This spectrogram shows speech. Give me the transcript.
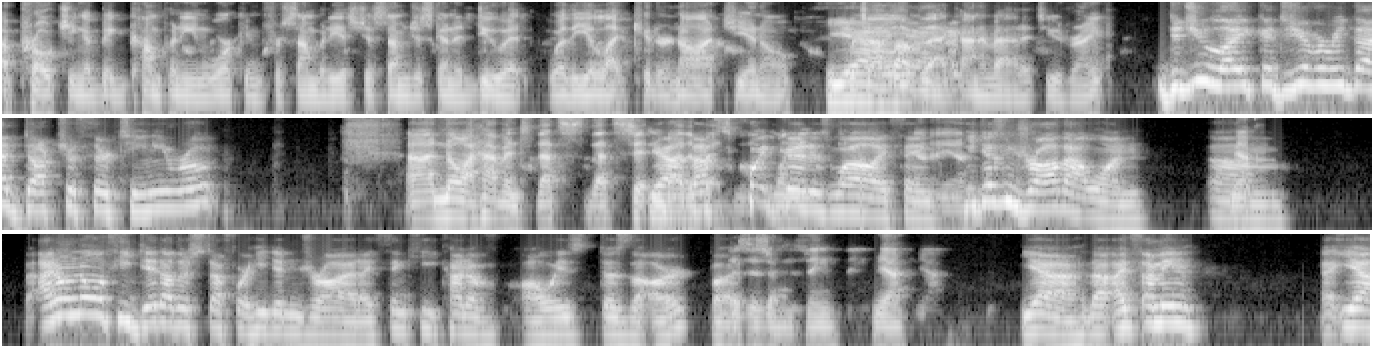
approaching a big company and working for somebody. It's just i'm just going to do it whether you like it or not you know? Yeah which i love yeah. that kind of attitude right did you like did you ever read that dr 13 he wrote? Uh no i haven't. That's that's sitting yeah by the that's quite good as well i think. Yeah, yeah. he doesn't draw that one. Um i don't know if he did other stuff where he didn't draw it. I think he kind of always does the art but does his own thing. Yeah. Yeah that, I, I mean uh, yeah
